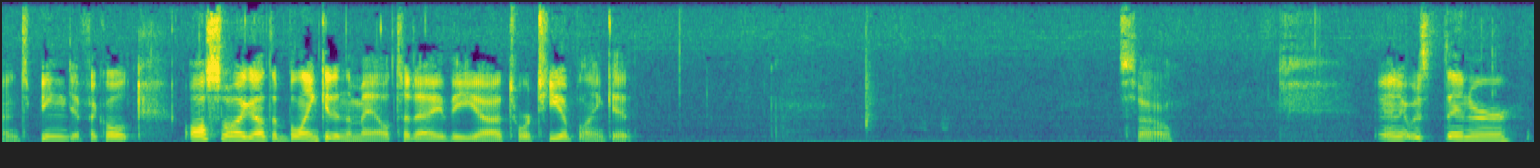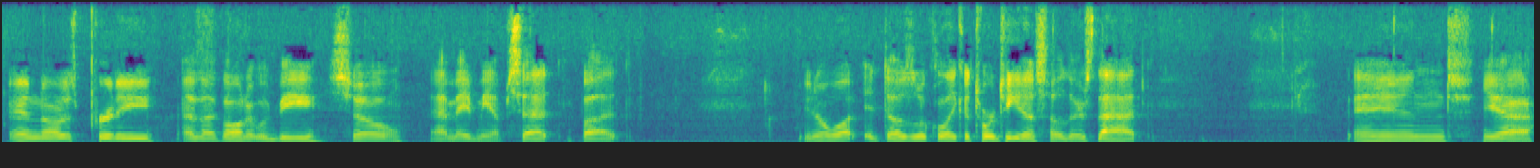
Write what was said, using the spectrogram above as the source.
and it's being difficult. Also, I got the blanket in the mail today, the uh, tortilla blanket. So, and it was thinner and not as pretty as I thought it would be, so that made me upset, but you know what? It does look like a tortilla, so there's that. And yeah,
